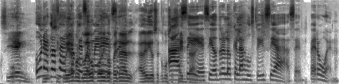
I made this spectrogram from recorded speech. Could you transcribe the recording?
100. Una cosa si tuviéramos nuevo código penal, ha debido ser como 60 Así es, y otro es lo que la justicia hace. Pero bueno.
